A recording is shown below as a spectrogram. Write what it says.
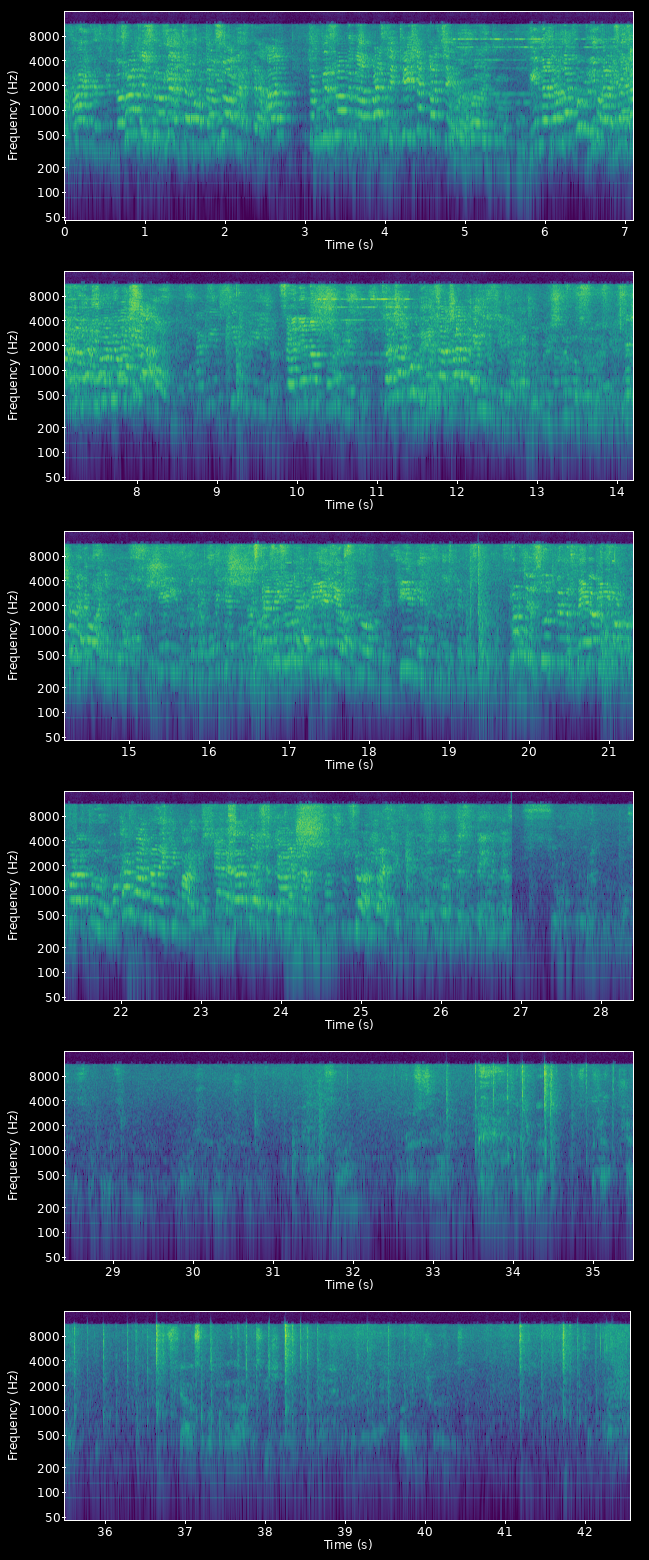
Що ти зробив цього позорище? А тобі що ви на 20 тисяч на це? Ви граєте на публіку. Він на публіку. Це не на публіку. Це на публіку. Це правда істина. Ви прийшли на суд. Це що не можна? Це люди філія Що ти суд ти розповідав прокуратуру? Бо карман великий маєш. Заплеся той карман. Все, хватить. З цього приводу, будь ласка, заслуховується думка прокурора, ваша думка щодо голосування. Я хотів би спочатку ще б, щоб ця особа показала посвідчення і так далі, щоб розуміла, хто він, що він дійсно. Це по-перше.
